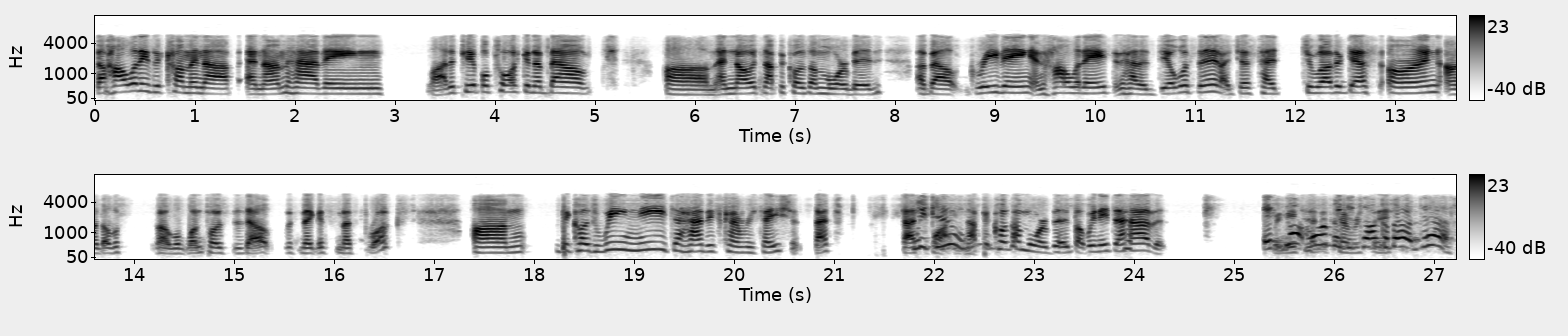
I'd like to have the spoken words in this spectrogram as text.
the holidays are coming up and I'm having a lot of people talking about um and no it's not because I'm morbid about grieving and holidays and how to deal with it. I just had two other guests on. Uh, the uh, one post is out with Megan Smith Brooks. Um because we need to have these conversations. That's that's We why. do. Not because I'm morbid, but we need to have it. It's We not to have this morbid to talk about death.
